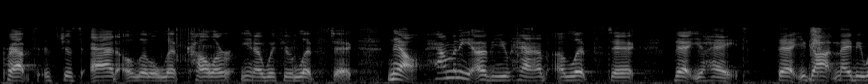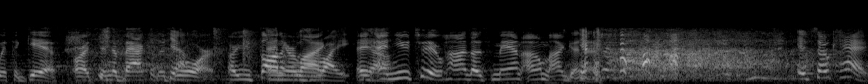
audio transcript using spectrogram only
perhaps is just add a little lip color, you know, with your lipstick. Now, how many of you have a lipstick that you hate? That you got maybe with a gift or it's in the back of the Yeah. drawer. Or you thought and it you're was like, right, And, yeah. and you too, huh? Those men, oh my goodness. It's okay.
